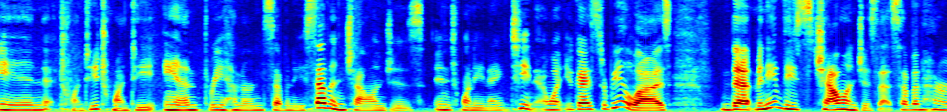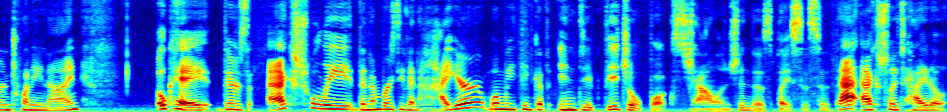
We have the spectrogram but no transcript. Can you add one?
in 2020 and 377 challenges in 2019. I want you guys to realize that many of these challenges, that 729, okay, there's actually the number is even higher when we think of individual books challenged in those places. So that actually title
